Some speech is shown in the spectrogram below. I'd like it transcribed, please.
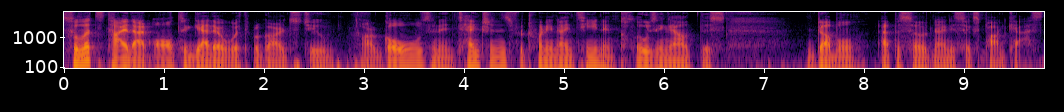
So let's tie that all together with regards to our goals and intentions for 2019 and closing out this double episode 96 podcast.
